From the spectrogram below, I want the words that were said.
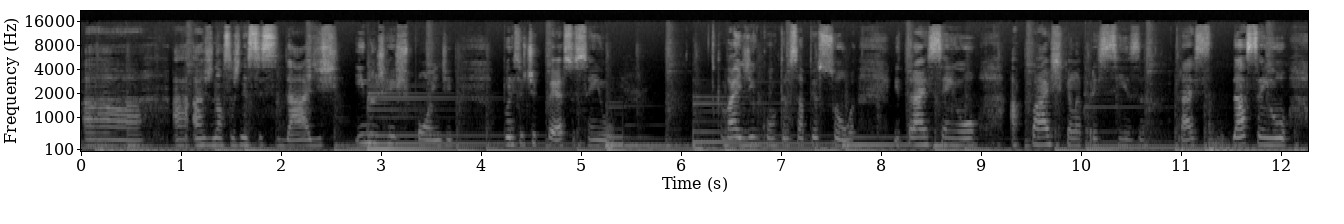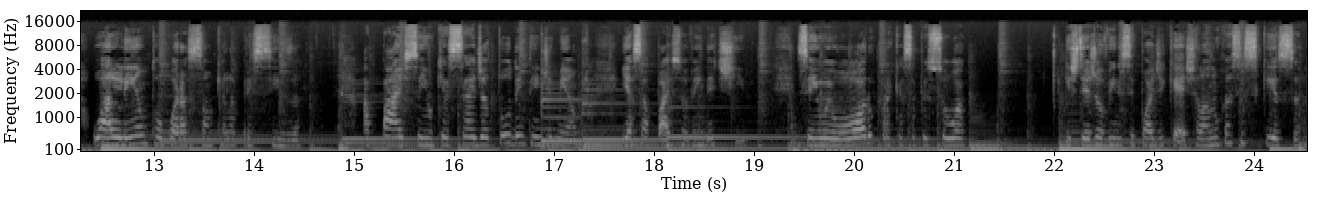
a, a, as nossas necessidades e nos responde. Por isso eu te peço, Senhor, vai de encontro a essa pessoa e traz, Senhor, a paz que ela precisa. Traz, dá, Senhor, o alento ao coração que ela precisa. A paz, Senhor, que excede a todo entendimento, e essa paz só vem de ti. Senhor, eu oro para que essa pessoa que esteja ouvindo esse podcast, ela nunca se esqueça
